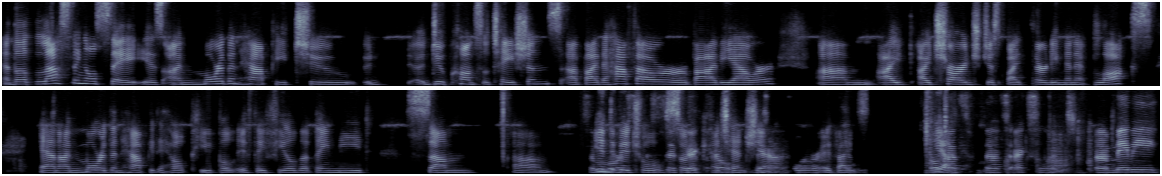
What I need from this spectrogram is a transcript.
and the last thing I'll say is I'm more than happy to uh, do consultations uh, by the half hour or by the hour. Um, I, I charge just by 30 minute blocks, and I'm more than happy to help people if they feel that they need some, um, some individual sort of help. attention yeah. or advice. Oh, yeah. that's that's excellent. Uh, maybe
